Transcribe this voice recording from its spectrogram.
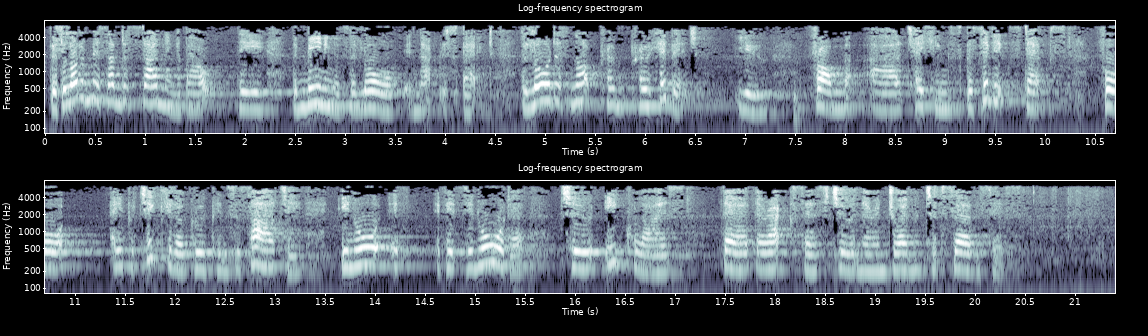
There's a lot of misunderstanding about the, the meaning of the law in that respect. The law does not pro- prohibit you from uh, taking specific steps for a particular group in society in or- if, if it's in order to equalise their, their access to and their enjoyment of services.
